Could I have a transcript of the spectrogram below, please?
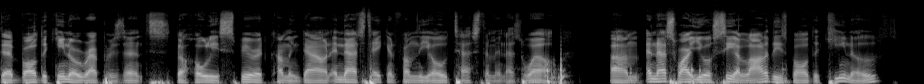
the baldacchino represents the holy spirit coming down and that's taken from the old testament as well. Um, and that's why you'll see a lot of these baldacchinos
